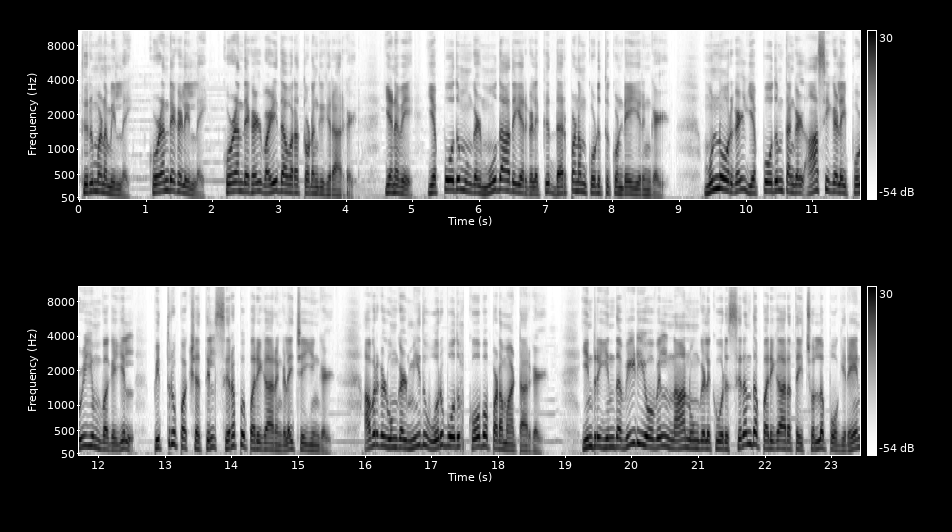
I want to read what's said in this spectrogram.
திருமணம் இல்லை குழந்தைகள் இல்லை குழந்தைகள் வழிதவரத் தொடங்குகிறார்கள். எனவே எப்போதும் உங்கள் மூதாதையர்களுக்கு தர்ப்பணம் கொடுத்து கொண்டே இருங்கள். முன்னோர்கள் எப்போதும் தங்கள் ஆசிகளை பொழியும் வகையில் பித்ருபக்ஷத்தில் சிறப்பு பரிகாரங்களை செய்யுங்கள். அவர்கள் உங்கள் மீது ஒருபோதும் கோபப்பட மாட்டார்கள் இன்று இந்த வீடியோவில் நான் உங்களுக்கு ஒரு சிறந்த பரிகாரத்தை சொல்லப் போகிறேன்.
